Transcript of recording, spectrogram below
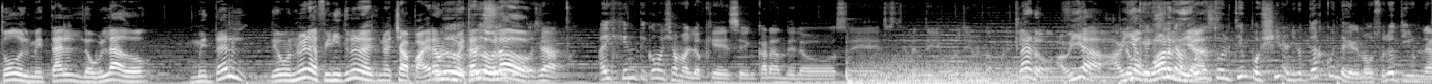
todo el metal doblado. Metal, digamos, no era finito, no era una chapa, era Boludo, un metal pero eso, doblado. O sea, hay gente, ¿cómo se llaman los que se encargan de los eh, cementerios? Boludo, tiene un nombre. Claro, había, Los había que giran, guardias. boludo, todo el tiempo giran y no te das cuenta que el mausoleo tiene una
